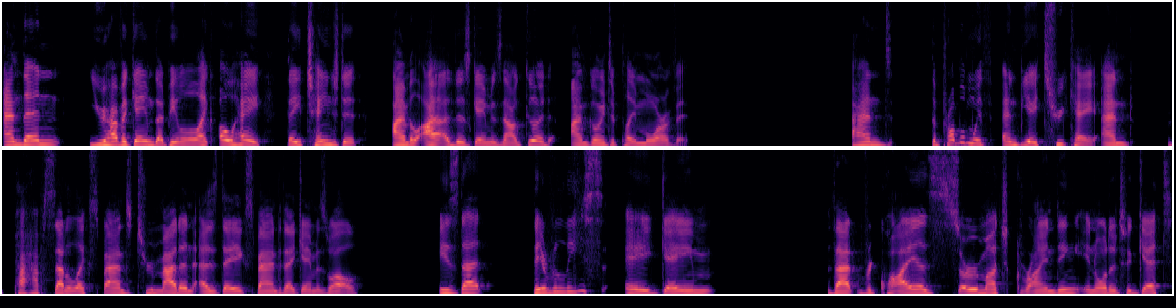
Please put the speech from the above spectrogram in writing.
And then you have a game that people are like, oh, hey, they changed it. I'm I, this game is now good. I'm going to play more of it. And the problem with NBA 2K and perhaps that'll expand to Madden as they expand their game as well is that they release a game that requires so much grinding in order to get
